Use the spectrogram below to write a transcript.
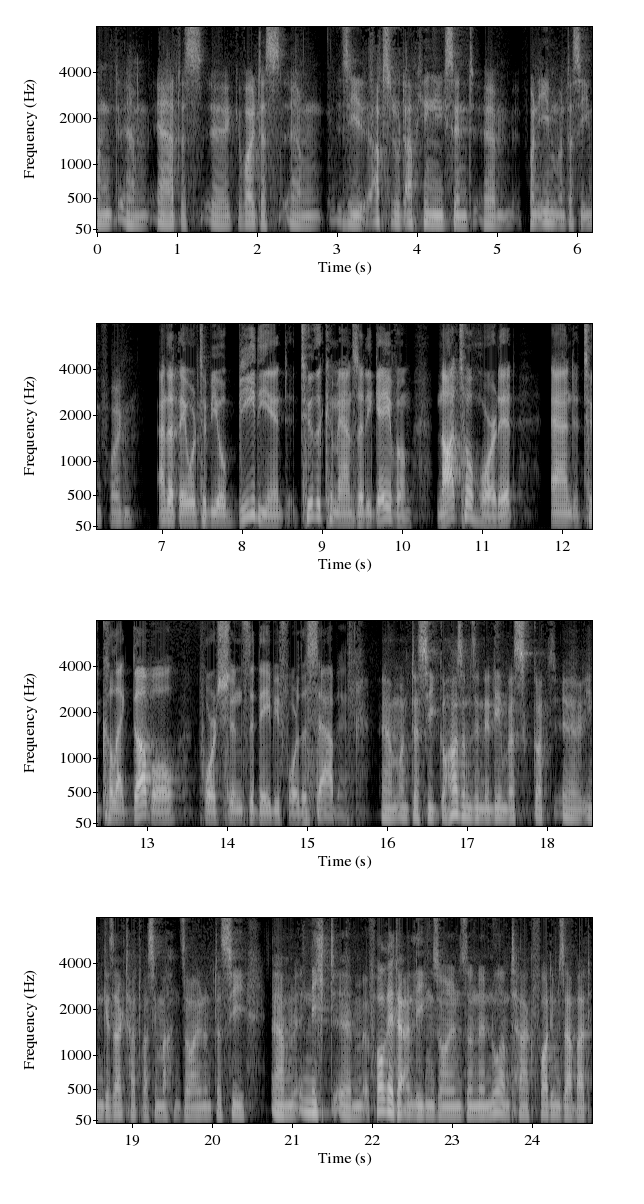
Und ähm, er hat es äh, gewollt, dass ähm, sie absolut abhängig sind ähm, von ihm und dass sie ihm folgen. And that they were to be obedient to the commands that He gave them, not to hoard it and to collect double portions the day before the Sabbath. Ähm, und dass sie gehorsam sind in dem, was Gott äh, ihnen gesagt hat, was sie machen sollen und dass sie ähm, nicht ähm, Vorräte anlegen sollen, sondern nur am Tag vor dem Sabbat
